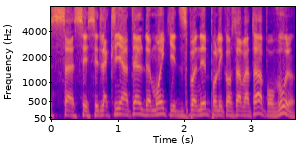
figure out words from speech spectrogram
c'est de la clientèle de moins qui est disponible pour les conservateurs pour vous. Là.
